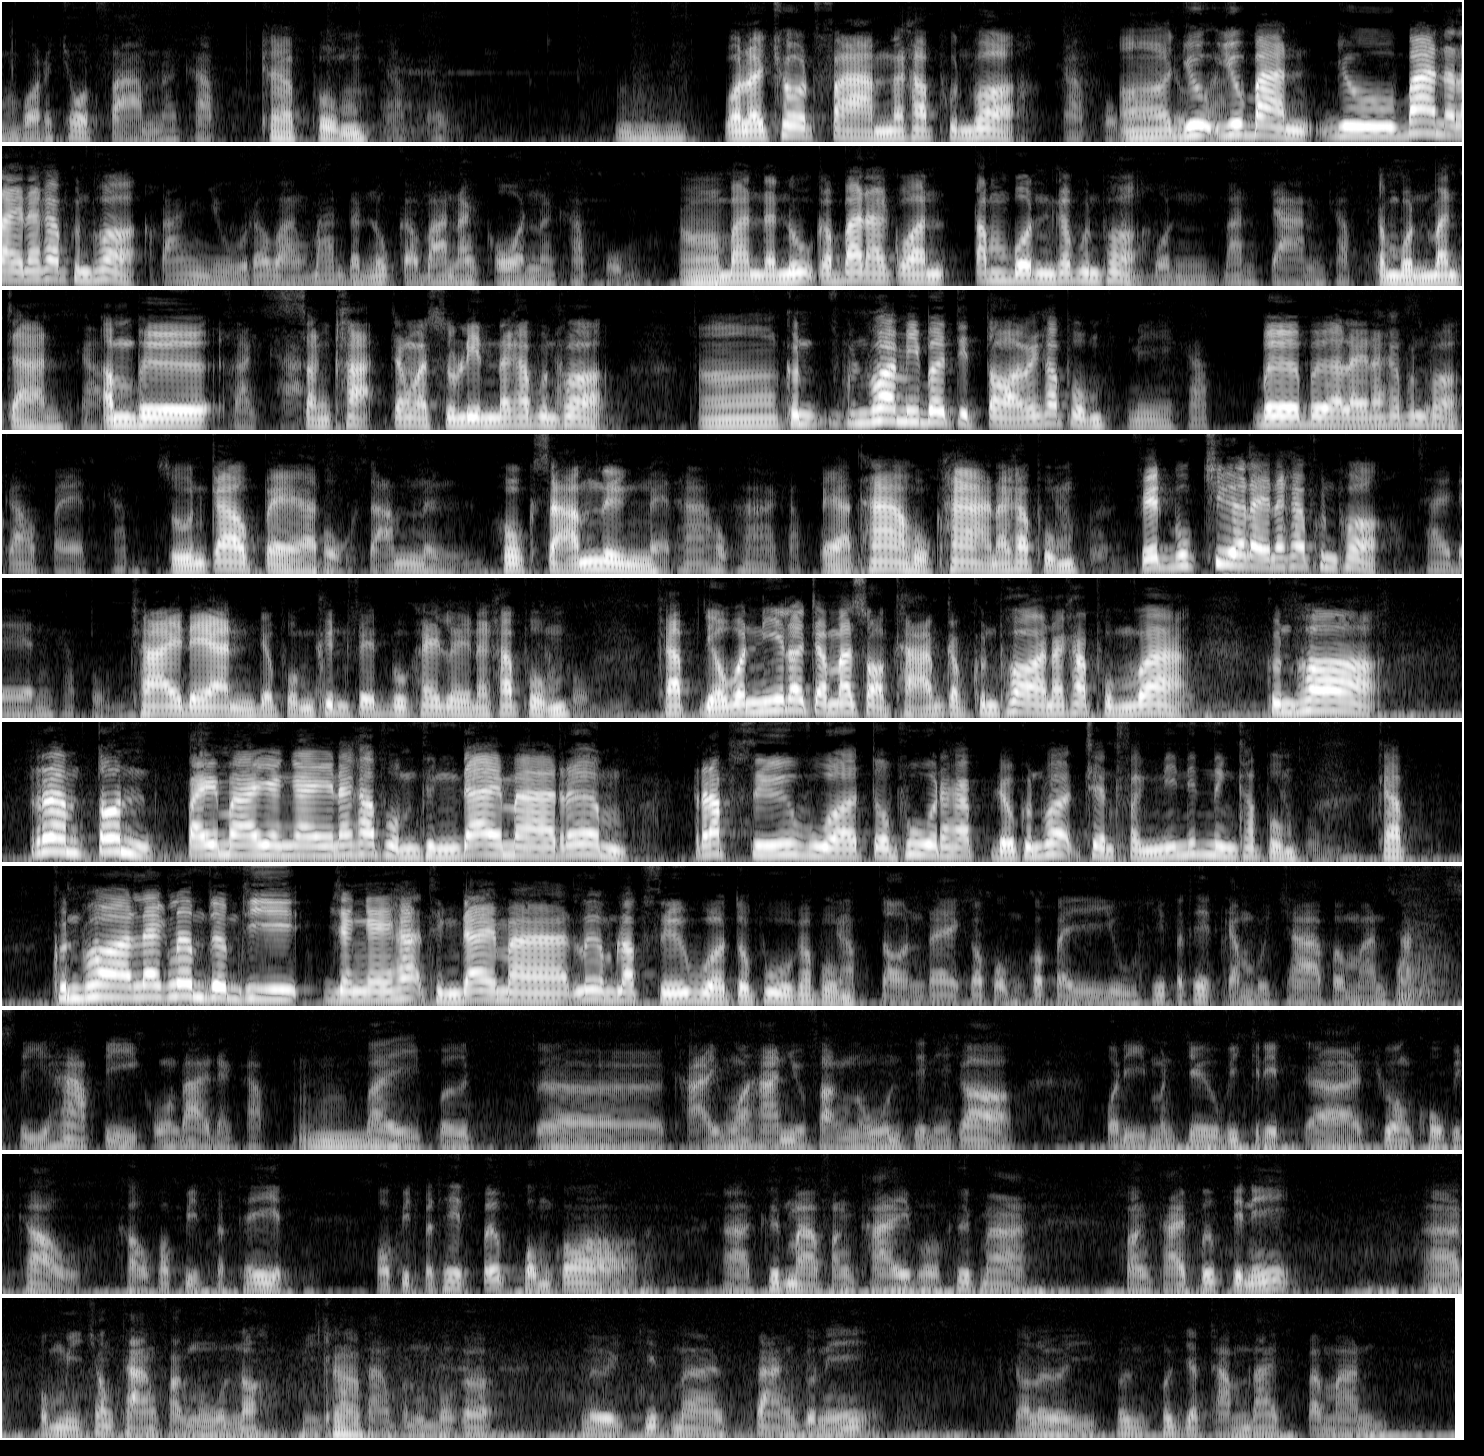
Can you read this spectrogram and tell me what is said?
ร์มวรโชตฟาร์มนะครับครับผมครับอืมวรโชตฟาร์มนะครับ คุณพ่อครับผมอ๋อวรโชตอยู่ฟาร์มอยู่บ้านอยู่บ้านอะไรนะครับ คุณพ่อตั้งอยู่ระหว่างบ้านดนุกกับบ้านอังกรนะครับ ผมอ๋อบ้านดนุกับบ้านอากรตำบลครับคุณพ่อบนบ้านจานครับ ตำบลบ้านจานครับ อำเภอสังขะสังขะจังหวัดสุรินทร์นะครับ คุณพ่อ อ๋อคุณคุณพ่อมีเบอร์ติดต่อไหมครับ ผม มีครับเบอร์เบอร์อะไรนะครับคุณพ่อเก้าแปดครับศูนย์เก้าแปดหกสามหนึ่งหกสามหนึ่งแปดห้าหกห้าครับแปดห้าหกห้านะครับผมครับผม Facebook ชื่ออะไรนะครับ คุณพ่อชายแดนครับผมชายแดนเดี๋ยวผมขึ้น Facebook ให้เลยนะครับ ผมครับผมครับเดี๋ยววันนี้เราจะมาสอบถามกับคุณพ่อนะครับ ผมว่าคุณพ่อเริ่มต้นไปมายังไงนะครับ ผมถึงได้มาเริ่มรับซื้อวัวตัวผู้นะครับ เดี๋ยวคุณพ่อเชิญฝั่งนี้นิดนึงครับผม ครับคุณพ่อแรกเริ่มเดิมทียังไงฮะ ถึงได้มาเริ่มรับซื้อวัวตัวผู้ครับผม ครับตอนแรกก็ผมก็ไปอยู่ที่ประเทศกัมพูชาประมาณสักสี่ห้าปีคงได้นะครับ อืม ไปเปิดเอ่อขายหัวอาหารอยู่ฝั่งนู้น ทีนี้ก็พอดีมันเจอวิกฤตอ่าช่วงโควิดเข้า เขาก็ปิดประเทศ พอปิดประเทศปุ๊บผมก็อ่าขึ้นมาฝั่งไทย พอขึ้นมาฝั่งไทยปุ๊บทีนี้อ่าผมมีช่องทางฝั่งนู้นเนาะ มีช่องทางฝั่งนู้นผมก็เลยคิดมาสร้างตัวนี้ ก็เลยเพิ่งเพิ่งจะทำได้ประมาณ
